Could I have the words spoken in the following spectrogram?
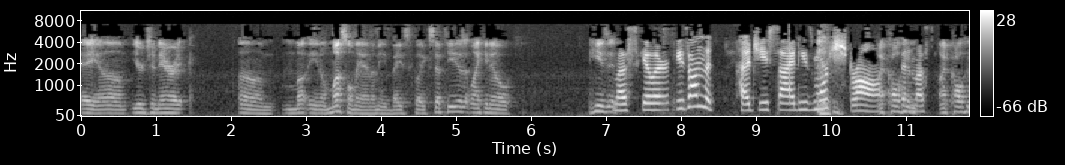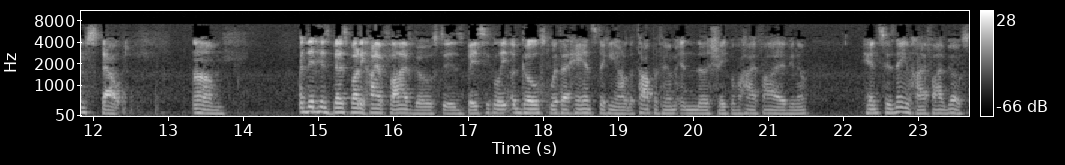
a um your generic um mu- you know muscle man. I mean basically, except he isn't like you know he's in, Muscular. He's on the pudgy side. He's more strong I call than him muscular. I call him stout. Um, and then his best buddy High Five Ghost is basically a ghost with a hand sticking out of the top of him in the shape of a high five. You know, hence his name, High Five Ghost.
